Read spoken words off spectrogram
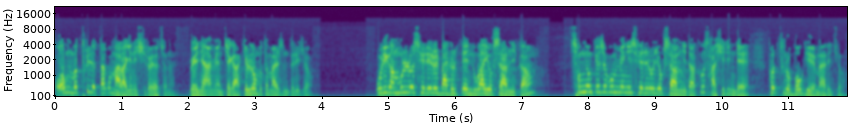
꼭 뭐 틀렸다고 말하기는 싫어요, 저는. 왜냐하면 제가 결론부터 말씀드리죠. 우리가 물로 세례를 받을 때 누가 역사합니까? 성령께서 분명히 세례로 역사합니다. 그거 사실인데 겉으로 보기에 말이죠.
